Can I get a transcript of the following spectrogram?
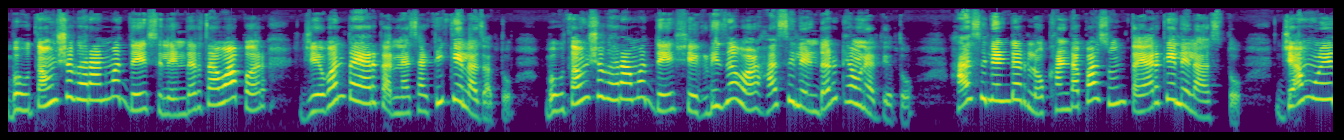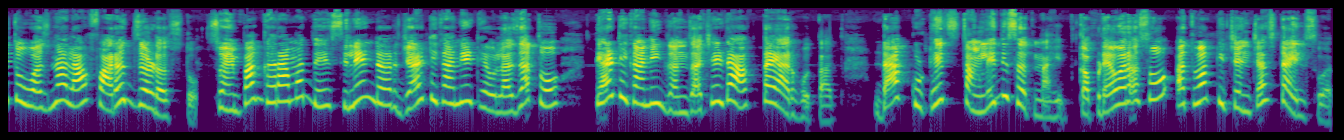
बहुतांश घरांमध्ये सिलेंडरचा वापर जेवण तयार करण्यासाठी केला जातो. बहुतांश घरामध्ये शेगडीजवळ हा सिलेंडर ठेवण्यात येतो. हा सिलेंडर लोखंडापासून तयार केलेला असतो ज्यामुळे तो वजनाला फारच जड असतो. स्वयंपाकघरामध्ये सिलेंडर ज्या ठिकाणी ठेवला जातो त्या ठिकाणी गंजाचे डाग तयार होतात. डाग कुठेच चांगले दिसत नाहीत. कपड्यावर असो अथवा किचनच्या स्टाईल्सवर.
